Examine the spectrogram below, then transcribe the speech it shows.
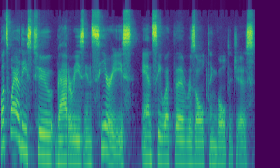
Let's wire these two batteries in series and see what the resulting voltage is.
